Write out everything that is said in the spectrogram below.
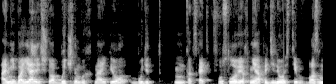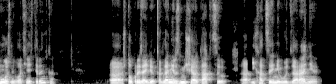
они боялись, что обычным выход на IPO будет как сказать, в условиях неопределенности возможной волатильности рынка, э, что произойдет? Когда они размещают акцию, э, их оценивают заранее,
